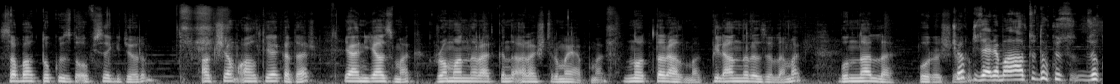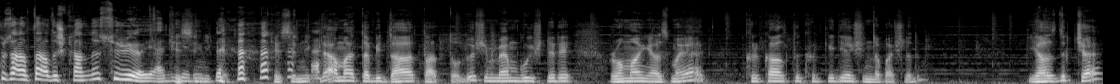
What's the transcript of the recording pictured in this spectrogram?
sabah 9'da ofise gidiyorum. Akşam 6'ya kadar yani yazmak, romanlar hakkında araştırma yapmak, notlar almak, planlar hazırlamak bunlarla uğraşıyorum. Çok güzel ama 6-9-6 alışkanlığı sürüyor yani. Kesinlikle. kesinlikle ama tabii daha tatlı oluyor. Şimdi ben bu işleri roman yazmaya 46-47 yaşında başladım. Yazdıkça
